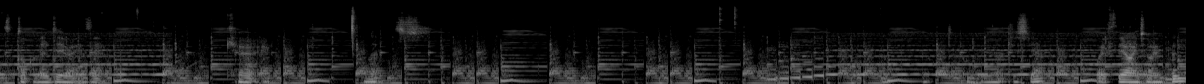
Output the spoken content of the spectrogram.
it's not going to do it, is it? Okay, the eye to open.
